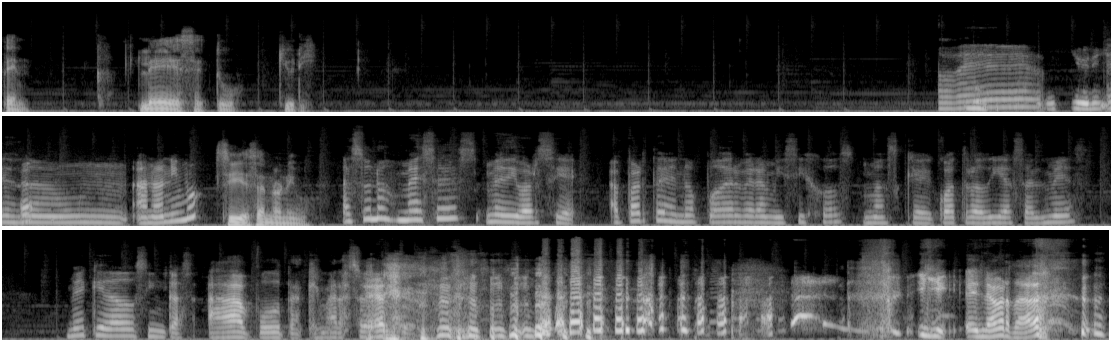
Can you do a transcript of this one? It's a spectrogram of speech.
Ten. Lee ese tú, Curie. A ver, De Curie. es Ah, un anónimo. Sí, es anónimo. Hace unos meses me divorcié. Aparte de no poder ver a mis hijos más que cuatro días al mes, me he quedado sin casa. Ah, puta, qué mala suerte. y eh, la verdad,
